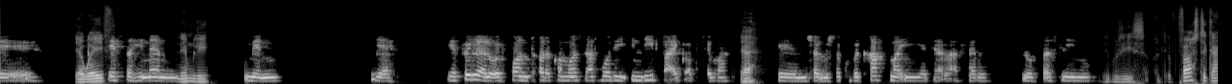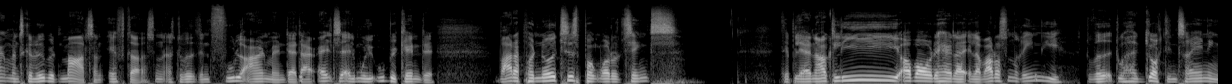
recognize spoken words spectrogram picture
øh, Ja, wave, efter hinanden. nemlig. Men ja, jeg føler, at jeg lå i front, og der kom også ret hurtigt en lead bike op til mig. Ja. Øh, som så kunne bekræfte mig i, at jeg i hvert fald lå først lige nu. Det er præcis. Og det, første gang, man skal løbe et maraton efter, sådan, altså du ved, den fulde Ironman, der, der er altid alle mulige ubekendte. Var der på noget tidspunkt, hvor du tænkte, det bliver nok lige op over det her, eller, eller var du sådan rimelig, du ved, du havde gjort din træning,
